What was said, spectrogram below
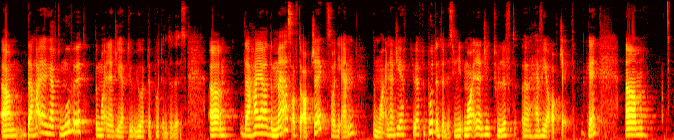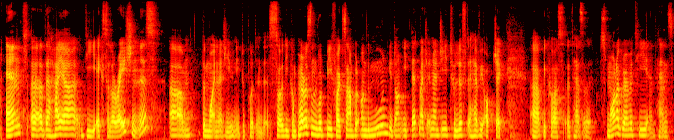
Um, the higher you have to move it, the more energy you have to, you have to put into this. Um, the higher the mass of the object, so the m, the more energy you have, you have to put into this. You need more energy to lift a heavier object. Okay, um, and uh, the higher the acceleration is, um, the more energy you need to put in this. So the comparison would be, for example, on the moon, you don't need that much energy to lift a heavy object uh, because it has a smaller gravity and hence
